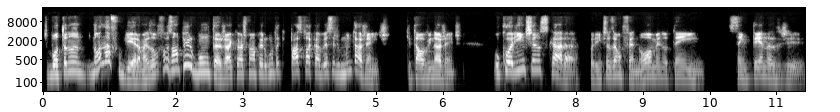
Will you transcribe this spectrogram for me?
te botando, não na fogueira, mas eu vou fazer uma pergunta, já que eu acho que é uma pergunta que passa pela cabeça de muita gente que está ouvindo a gente. O Corinthians, cara, Corinthians é um fenômeno, tem centenas de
